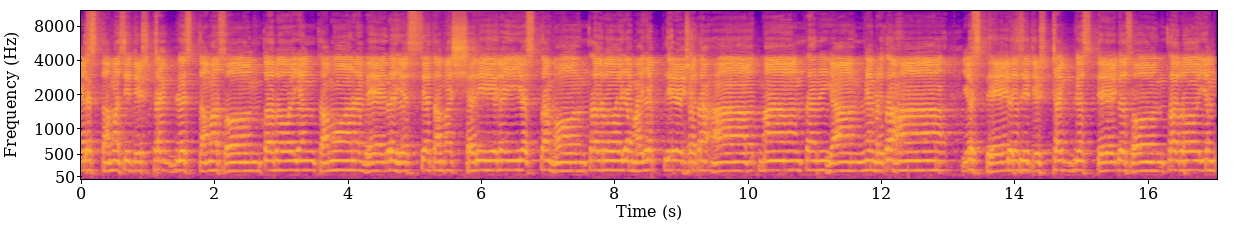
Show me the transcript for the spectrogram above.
यस्तमसि तिष्ठग्निस्तमसोऽन्तरोऽयं तमो न वेद यस्य तमः शरीरं यस्तमोऽन्तरोऽयमयत्येषत आत्मान्तर्याम्यमृतः यस्तेजसि तिष्ठग्रस्तेजसोऽन्तरोऽयं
